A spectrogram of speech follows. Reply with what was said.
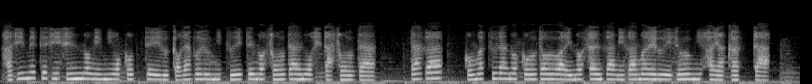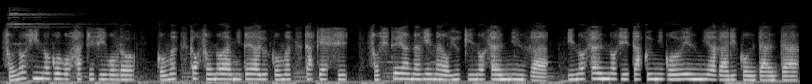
初めて自身の身に起こっているトラブルについての相談をしたそうだ。だが、小松らの行動は井野さんが身構える以上に早かった。その日の午後8時頃、小松とその兄である小松武史、そして柳直行の3人が、井野さんの自宅に強引に上がり込んだんだ。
